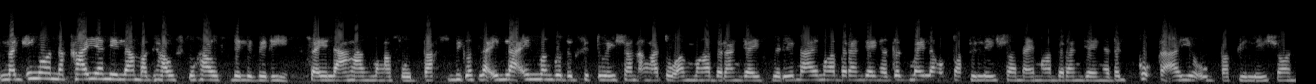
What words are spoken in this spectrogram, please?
nag-ingon na kaya nila mag house to house delivery sa ilahang mga food packs because lain-lain man gud og situation ang ato ang mga barangays. Diri na ay mga barangay nga gagmay lang og population na ay mga barangay nga dagko kaayo og population.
